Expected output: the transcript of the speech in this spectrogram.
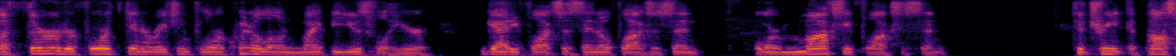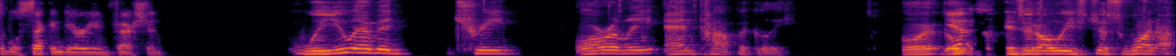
A third or fourth generation fluoroquinolone might be useful here gatifloxacin, ofloxacin, or moxifloxacin to treat a possible secondary infection. Will you ever treat orally and topically? Or Yes. is it always just one uh,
